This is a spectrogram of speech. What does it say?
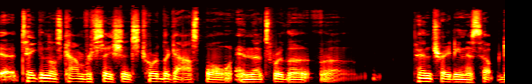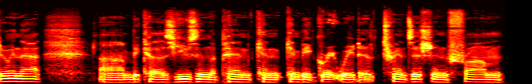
uh, taking those conversations toward the gospel, and that's where the uh, pin trading has helped doing that um, because using the pin can can be a great way to transition from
